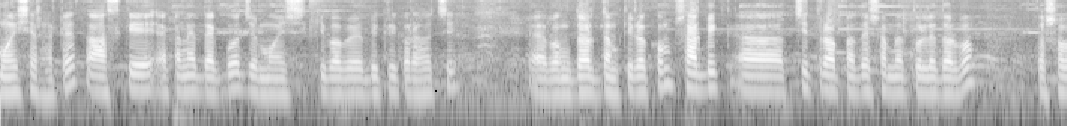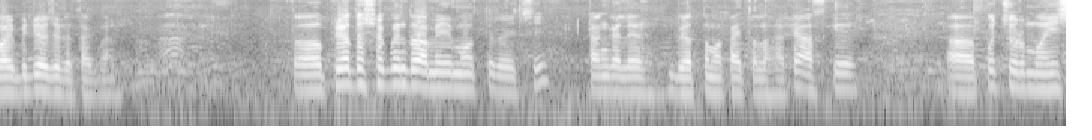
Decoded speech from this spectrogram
মহিষের হাটে। তো আজকে এখানে দেখব যে মহিষ কীভাবে বিক্রি করা হচ্ছে এবং দরদাম কীরকম। সার্বিক চিত্র আপনাদের সামনে তুলে ধরবো। তো সবাই ভিডিও জুড়ে থাকবেন। তো প্রিয় দর্শক বিন্দু আমি এই মুহূর্তে রয়েছি টাঙ্গাইলের বৃহত্তম কাইতলা হাটে। আজকে প্রচুর মহিষ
